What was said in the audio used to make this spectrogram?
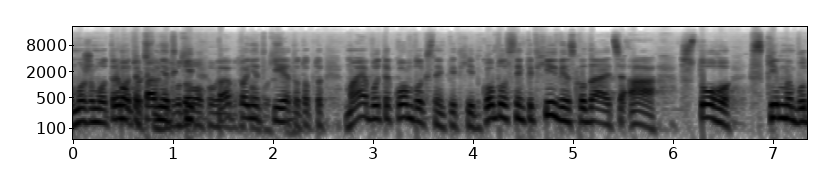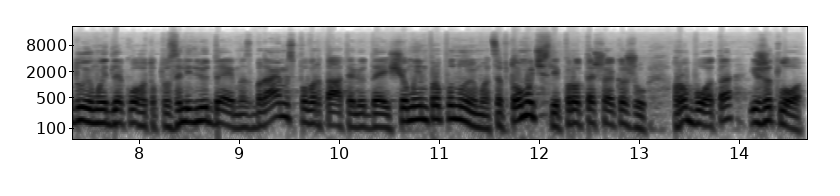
Ми можемо отримати певні такі певні такі Тобто має бути комплексний підхід. Комплексний підхід він складається а з того, з ким ми будуємо і для кого. Тобто, взагалі людей ми збираємось повертати людей. Що ми їм пропонуємо? Це в тому числі про те, що я кажу: робота і житло.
